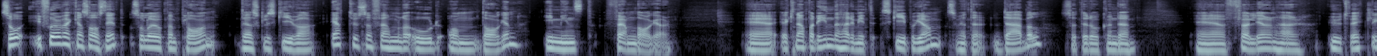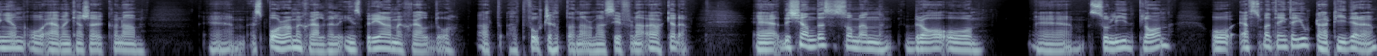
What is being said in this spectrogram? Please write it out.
Så i förra veckans avsnitt så la jag upp en plan där jag skulle skriva 1500 ord om dagen i minst fem dagar. Eh, jag knappade in det här i mitt skrivprogram som heter Dabble så att jag då kunde eh, följa den här utvecklingen och även kanske kunna eh, sporra mig själv eller inspirera mig själv då att, att fortsätta när de här siffrorna ökade. Eh, det kändes som en bra och eh, solid plan och eftersom jag inte gjort det här tidigare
